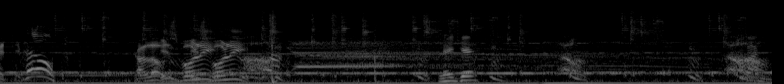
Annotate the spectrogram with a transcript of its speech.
Έτοιμος. Help! Καλώς. Εισβολή. Εισβολή. Λέγε. Πάνι.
